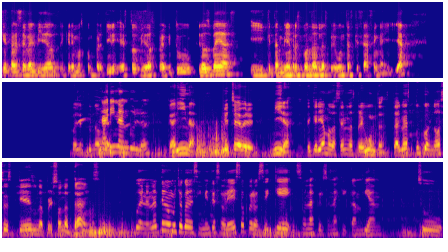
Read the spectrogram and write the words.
qué tal se ve el video. Te queremos compartir estos videos para que tú los veas y que también respondas las preguntas que se hacen ahí, ¿ya? ¿Cuál es tu nombre? Karina Angulo. Karina, qué chévere. Mira, te queríamos hacer unas preguntas. Tal vez tú conoces qué es una persona trans. Bueno, no tengo mucho conocimiento sobre eso, pero sé que son las personas que cambian su,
